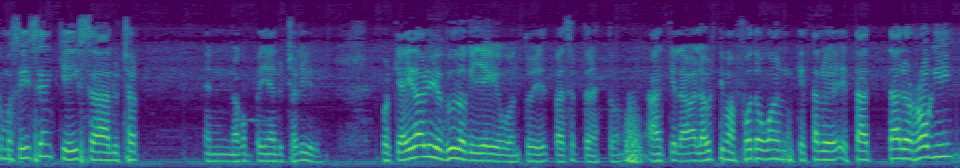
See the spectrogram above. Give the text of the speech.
como se dicen, que irse a luchar en una compañía de lucha libre. Porque ahí yo dudo que llegue, bueno, para ser honesto. Aunque la, la última foto, bueno, que está, está, está Rocky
